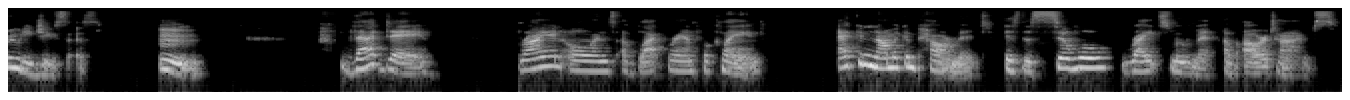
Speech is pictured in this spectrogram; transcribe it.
fruity juices. Mm. That day, Brian Owens of Black Brand proclaimed economic empowerment is the civil rights movement of our times.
